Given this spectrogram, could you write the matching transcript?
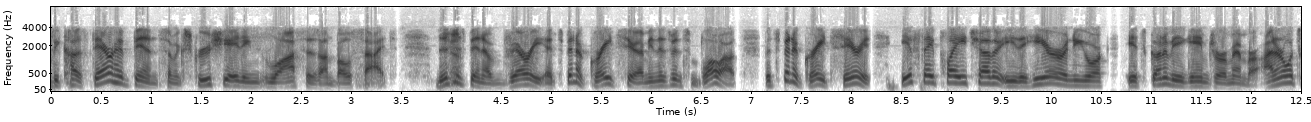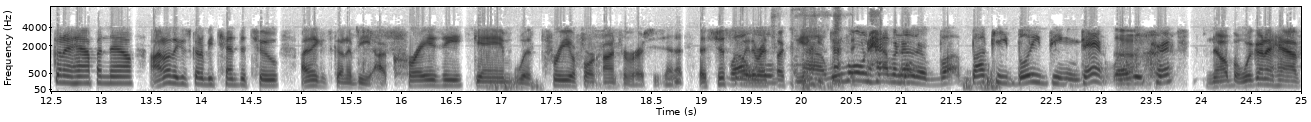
because there have been some excruciating losses on both sides. This has been a very, it's been a great series. I mean, there's been some blowouts, but it's been a great series. If they play each other either here or in New York, it's going to be a game to remember. I don't know what's going to happen now. I don't think it's going to be 10 to 2. I think it's going to be a crazy game with three or four controversies in it. That's just the way the Red Sox and uh, Yankees we won't have another bu- Bucky bleeping Dent, will we, Uh, Chris? No, but we're going to have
